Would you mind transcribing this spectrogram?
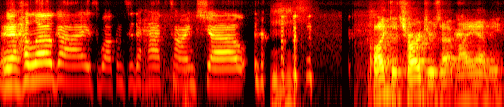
Yeah, hello, guys. Welcome to the halftime show. I like the Chargers at Miami.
